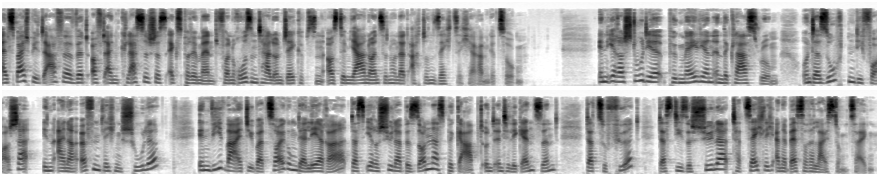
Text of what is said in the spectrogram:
Als Beispiel dafür wird oft ein klassisches Experiment von Rosenthal und Jacobson aus dem Jahr 1968 herangezogen. In ihrer Studie Pygmalion in the Classroom untersuchten die Forscher in einer öffentlichen Schule, inwieweit die Überzeugung der Lehrer, dass ihre Schüler besonders begabt und intelligent sind, dazu führt, dass diese Schüler tatsächlich eine bessere Leistung zeigen.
